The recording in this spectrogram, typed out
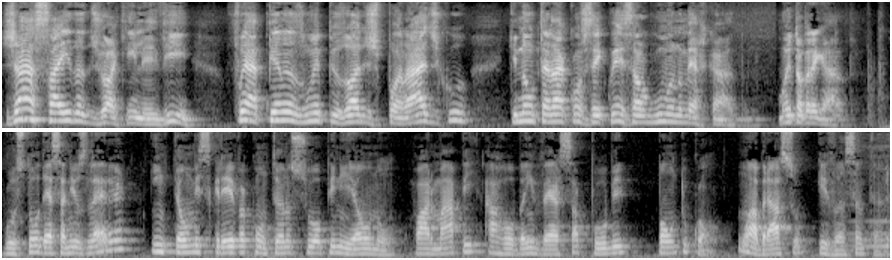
Já a saída de Joaquim Levi foi apenas um episódio esporádico que não terá consequência alguma no mercado. Muito obrigado. Gostou dessa newsletter? Então me escreva contando sua opinião no warmap.inversapub.com. Um abraço, Ivan Santana.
